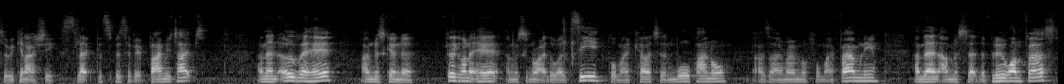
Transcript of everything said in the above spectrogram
so we can actually select the specific family types. And then over here, I'm just going to Click on it here, I'm just going to write the word C for my curtain wall panel, as I remember for my family. And then I'm going to select the blue one first.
